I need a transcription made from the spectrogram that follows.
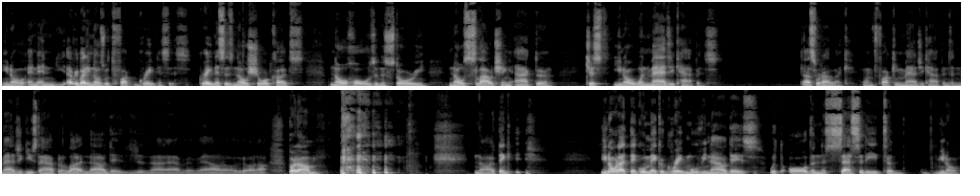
You know, and and everybody knows what the fuck greatness is. Greatness is no shortcuts, no holes in the story, no slouching actor. Just, you know, when magic happens. That's what I like. When fucking magic happens. And magic used to happen a lot nowadays. It's just not happening. I don't know what's going on. But um No, I think you know what I think will make a great movie nowadays? With all the necessity to, you know,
